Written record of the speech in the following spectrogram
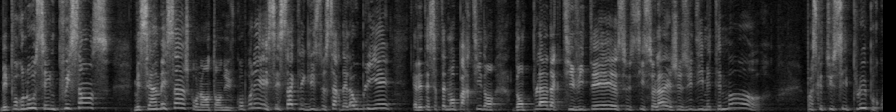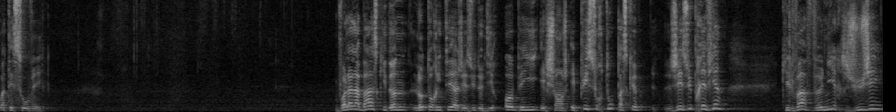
Mais pour nous c'est une puissance. Mais c'est un message qu'on a entendu, vous comprenez? Et c'est ça que l'église de Sardes, elle a oublié. Elle était certainement partie dans, plein d'activités, ceci, cela, et Jésus dit, mais t'es mort, parce que tu sais plus pourquoi t'es sauvé. Voilà la base qui donne l'autorité à Jésus de dire obéis et change. Et puis surtout parce que Jésus prévient qu'il va venir juger.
